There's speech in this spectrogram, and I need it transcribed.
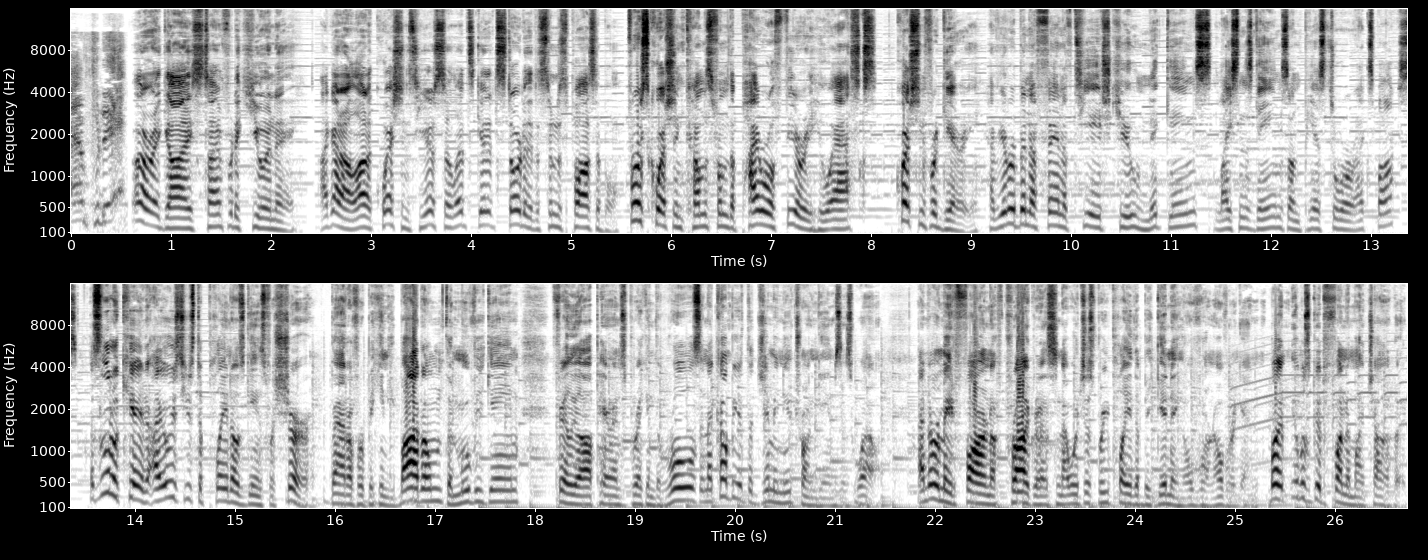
time for that. Alright guys, time for the Q&A. I got a lot of questions here, so let's get it started as soon as possible. First question comes from the Pyro Theory, who asks, Question for Gary. Have you ever been a fan of THQ, Nick Games, licensed games on PS2 or Xbox? As a little kid, I always used to play those games for sure. Battle for Bikini Bottom, the movie game, Fairly Odd Parents Breaking the Rules, and a copy of the Jimmy Neutron games as well. I never made far enough progress, and I would just replay the beginning over and over again, but it was good fun in my childhood.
